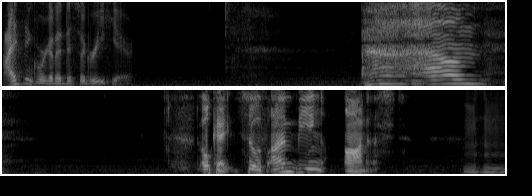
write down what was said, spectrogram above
I think we're gonna disagree here. Um. Okay, so if I'm being honest, Mm-hmm.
